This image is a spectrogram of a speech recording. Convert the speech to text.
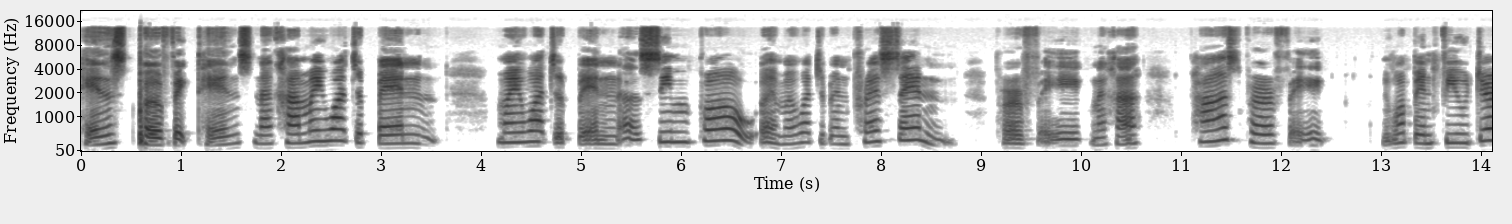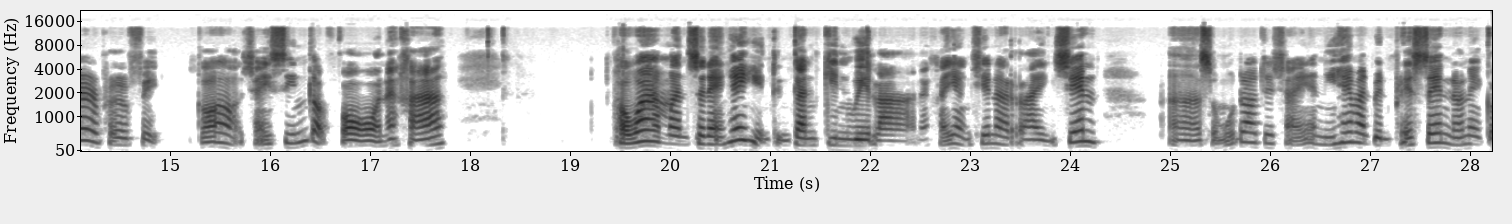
tense perfect tense นะคะ ไม่ว่าจะเป็น ไม่ว่าจะเป็นเอ่อ simple เอ้ย ไม่ว่าจะเป็น present perfect นะคะ past perfect หรือว่าเป็น future perfect ก็ใช้ since กับ for นะคะ เพราะว่ามันแสดงให้เห็นถึงการกินเวลานะคะ อย่างเช่นอะไร เช่น สมมุติเราจะใช้อันนี้ให้มันเป็น present เนาะในก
